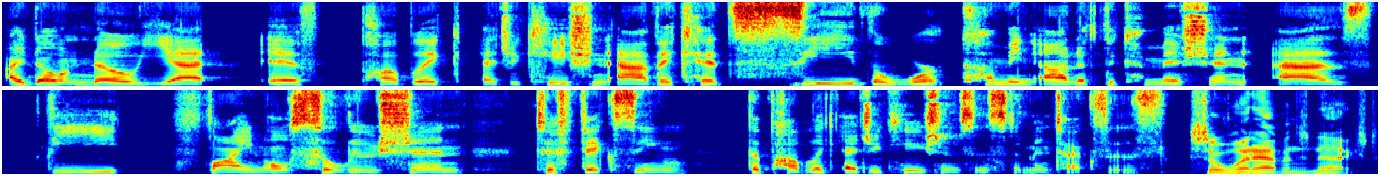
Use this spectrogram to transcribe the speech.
I don't know yet if public education advocates see the work coming out of the commission as the final solution to fixing the public education system in Texas. So, what happens next?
